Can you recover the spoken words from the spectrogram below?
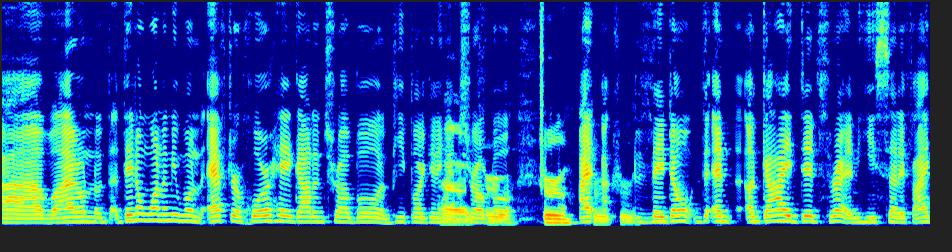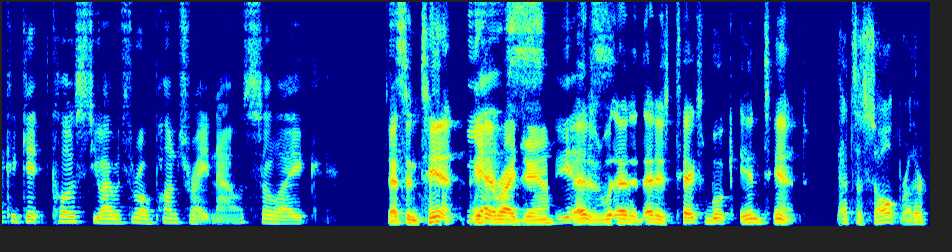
uh well i don't know they don't want anyone after jorge got in trouble and people are getting Uh, in trouble True, true, I, true, I- true. they don't and a guy did threaten he said if i could get close to you i would throw a punch right now so like That's intent. Ain't that right, Yes, Jam? That is yes. what that is, that is textbook intent. That's assault, brother.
